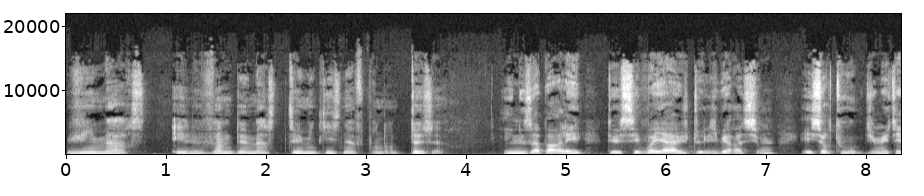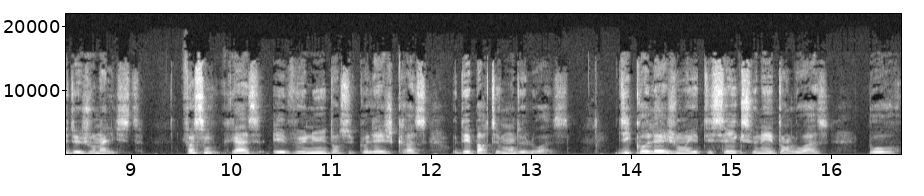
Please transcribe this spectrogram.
8 mars et le 22 mars 2019 pendant deux heures. Il nous a parlé de ses voyages de libération et surtout du métier de journaliste. Vincent Caucase est venu dans ce collège grâce au département de l'Oise. Dix collèges ont été sélectionnés dans l'Oise pour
